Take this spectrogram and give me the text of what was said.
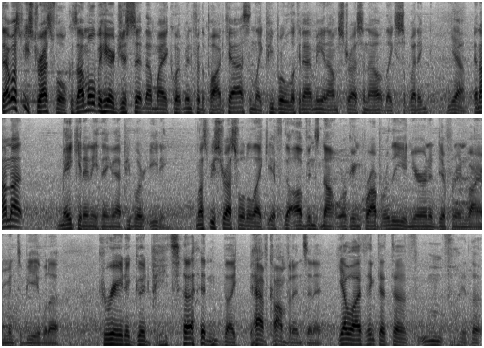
That must be stressful because I'm over here just setting up my equipment for the podcast, and like people are looking at me, and I'm stressing out, like sweating. yeah, And I'm not making anything that people are eating. Must be stressful to like if the oven's not working properly and you're in a different environment to be able to create a good pizza and like have confidence in it. Yeah, well, I think that the, the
